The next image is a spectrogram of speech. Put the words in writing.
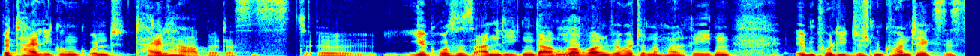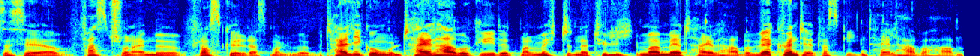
Beteiligung und Teilhabe, das ist äh, Ihr großes Anliegen. Darüber ja. wollen wir heute nochmal reden. Im politischen Kontext ist das ja fast schon eine Floskel, dass man über Beteiligung und Teilhabe redet. Man möchte natürlich immer mehr Teilhabe. Wer könnte etwas gegen Teilhabe haben?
